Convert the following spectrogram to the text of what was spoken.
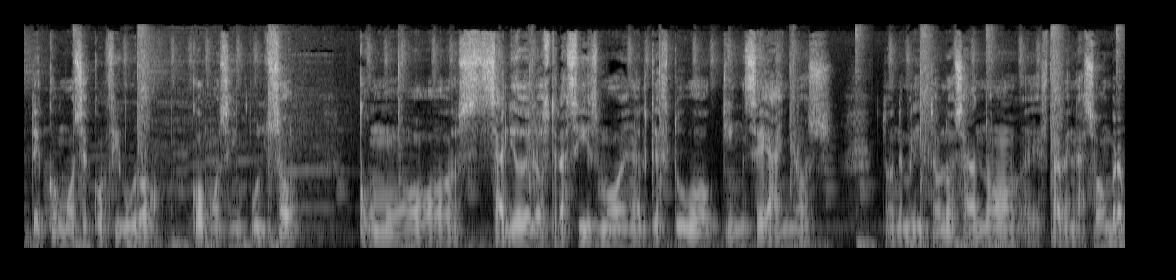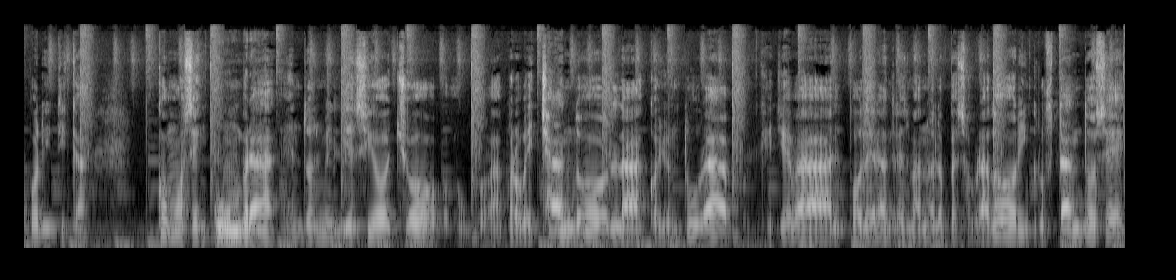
de cómo se configuró, cómo se impulsó, cómo salió del ostracismo en el que estuvo 15 años, donde Melitón Lozano estaba en la sombra política cómo se encumbra en 2018, aprovechando la coyuntura que lleva al poder Andrés Manuel López Obrador, incrustándose,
